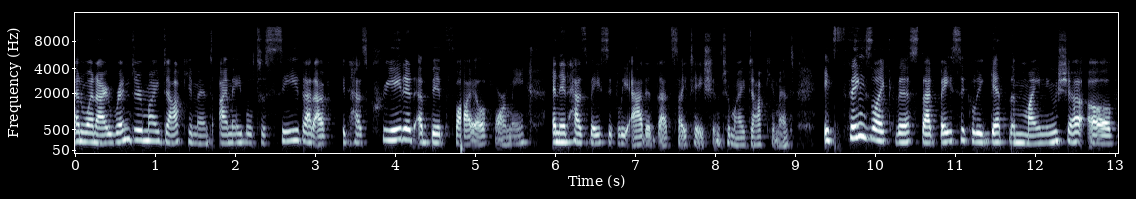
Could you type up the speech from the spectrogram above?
And when I render my document, I'm able to see that I've it has created a bib file for me, and it has basically added that citation to my document. It's things like this that basically get the minutia of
